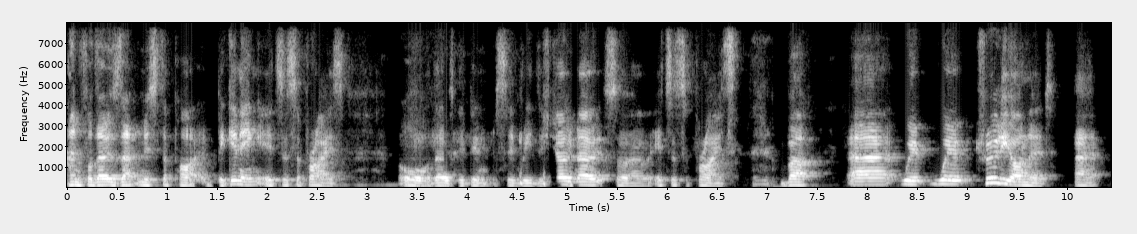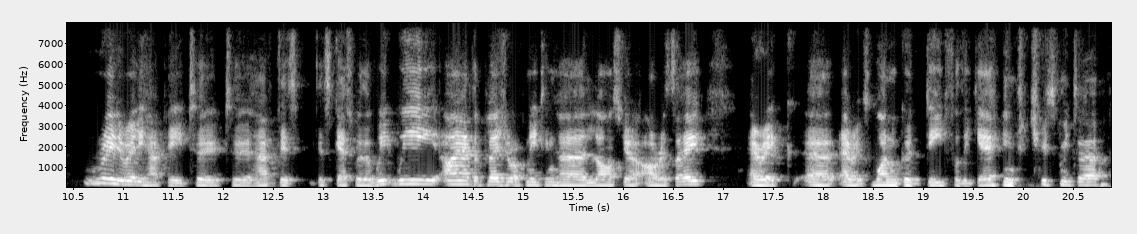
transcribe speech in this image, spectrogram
And for those that missed the part beginning, it's a surprise. Or those who didn't read the show notes, so it's a surprise. But uh, we're we're truly honoured. Uh, really, really happy to to have this this guest with us. We we I had the pleasure of meeting her last year at RSA. Erich uh, Erich's one good deed for the year. He introduced me to her.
